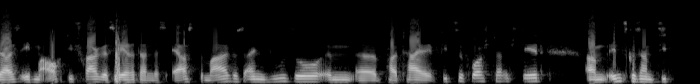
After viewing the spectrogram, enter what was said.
da ist eben auch die Frage, es wäre dann das erste Mal, dass ein Juso im äh, Partei-Vizevorstand steht. Ähm, insgesamt sieht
